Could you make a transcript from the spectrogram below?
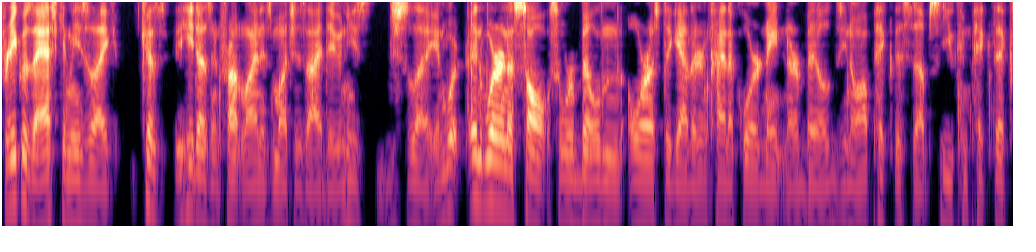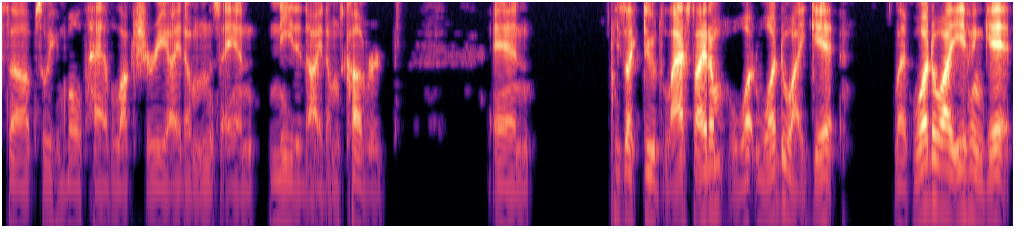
Freak was asking me, he's like, because he doesn't frontline as much as I do, and he's just like, and we're and we're an assault, so we're building auras together and kind of coordinating our builds. You know, I'll pick this up, so you can pick this up, so we can both have luxury items and needed items covered. And he's like, dude, last item, what what do I get? Like, what do I even get?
